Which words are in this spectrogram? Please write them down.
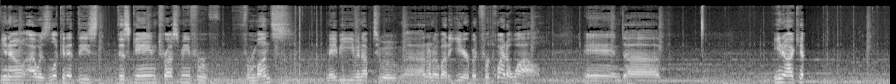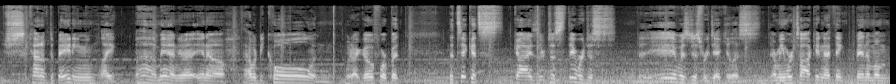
you know, I was looking at these this game. Trust me, for for months, maybe even up to uh, I don't know about a year, but for quite a while. And uh, you know, I kept kind of debating, like, oh man, you know, that would be cool, and would I go for it? But the tickets, guys, they're just they were just it was just ridiculous. I mean, we're talking, I think, minimum,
